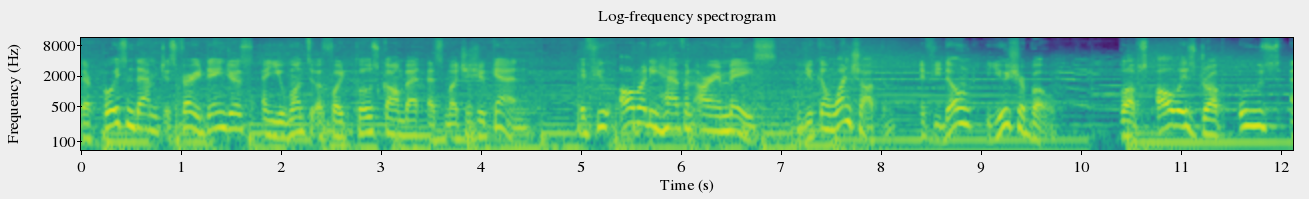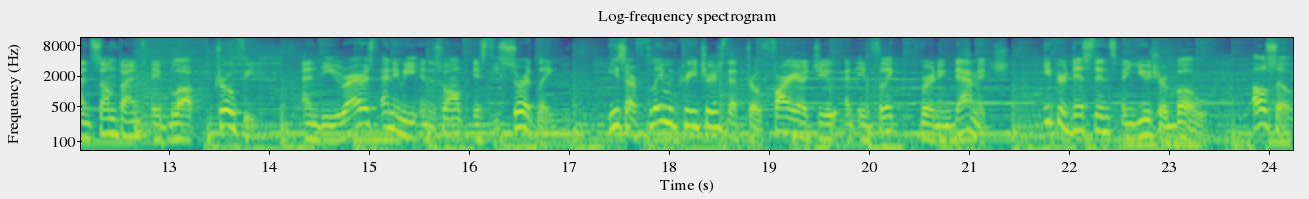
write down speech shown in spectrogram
Their poison damage is very dangerous and you want to avoid close combat as much as you can. If you already have an iron mace, you can one-shot them. If you don't, use your bow. Blobs always drop ooze and sometimes a blob trophy. And the rarest enemy in the swamp is the Surtling. These are flaming creatures that throw fire at you and inflict burning damage. Keep your distance and use your bow. Also,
